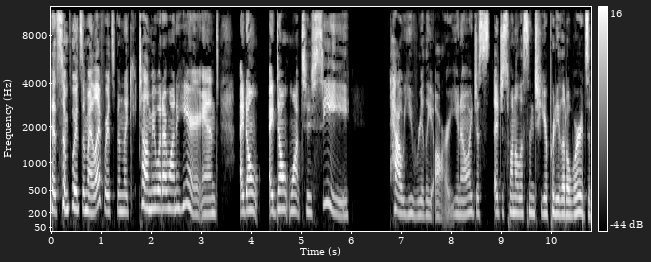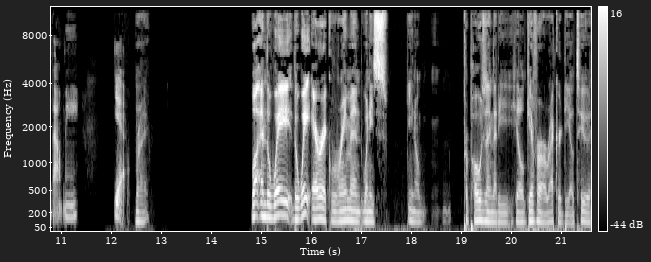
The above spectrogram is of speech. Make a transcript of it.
at some points in my life where it's been like, you're telling me what I want to hear. And I don't, I don't want to see how you really are. You know, I just, I just want to listen to your pretty little words about me. Yeah, Right. Well, and the way the way Eric Raymond when he's you know proposing that he he'll give her a record deal too,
